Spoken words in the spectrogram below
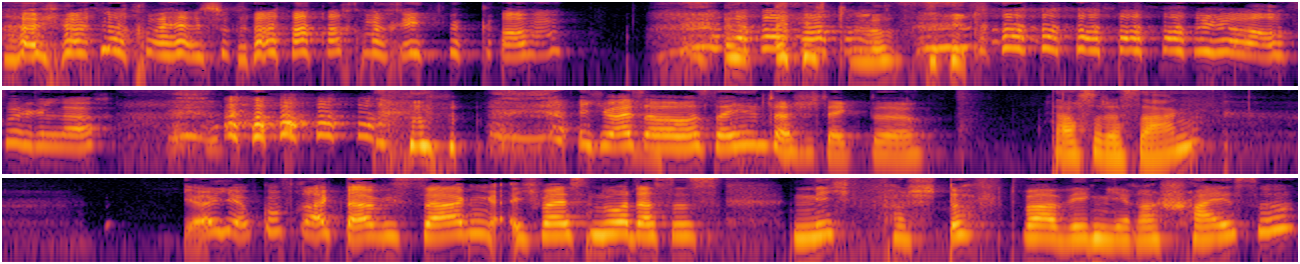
Habe ich auch noch mal Sprachnachricht bekommen. Echt lustig. Ich habe auch so gelacht. Ich weiß aber, was dahinter steckte. Darfst du das sagen? Ja, ich habe gefragt, darf ich sagen? Ich weiß nur, dass es nicht verstopft war wegen ihrer Scheiße.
